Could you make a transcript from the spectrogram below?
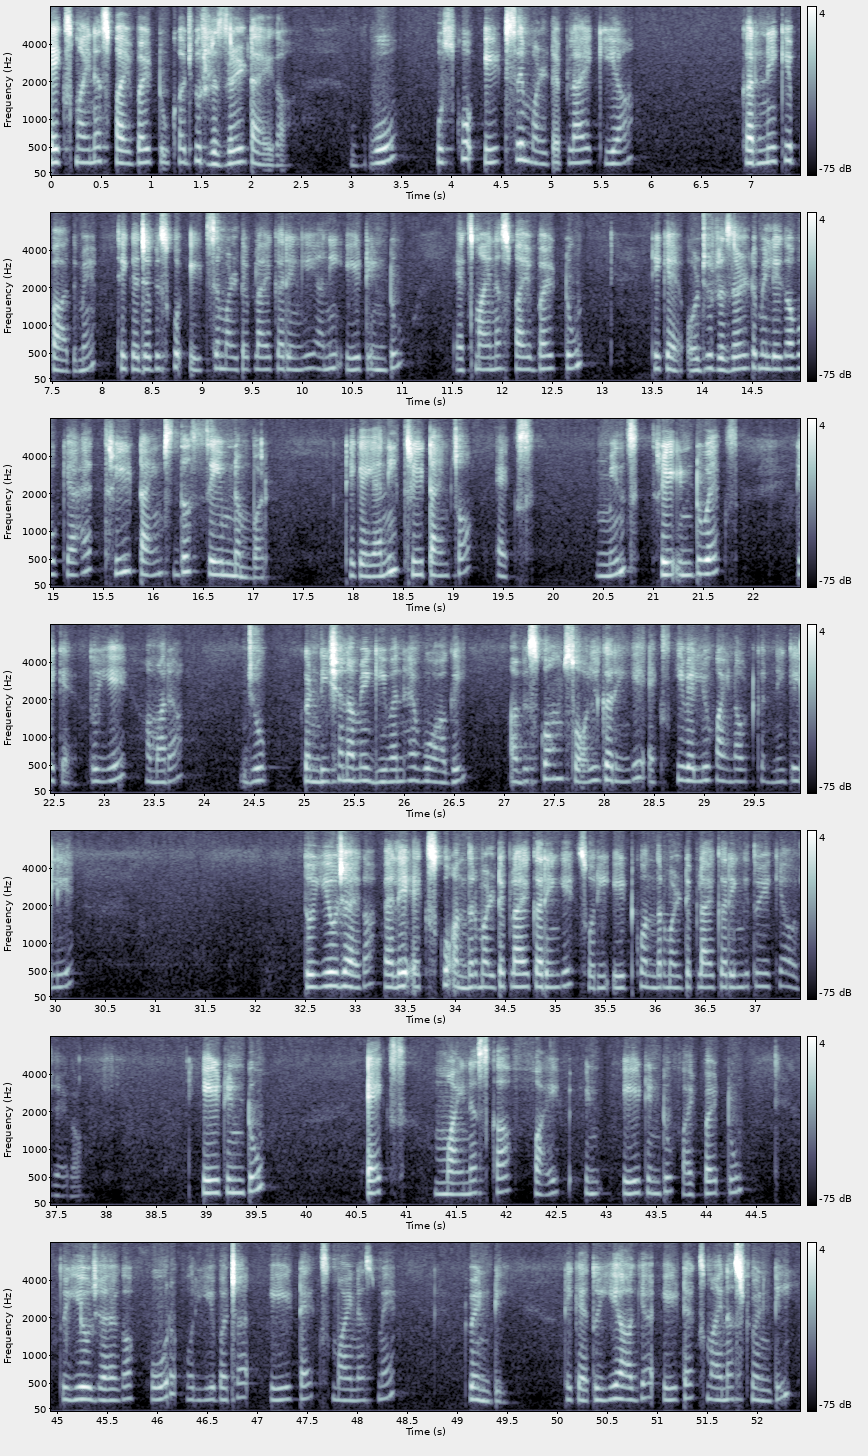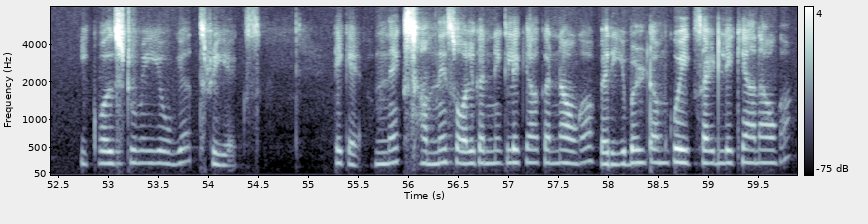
X minus five by two का जो result आएगा, वो उसको एट से मल्टीप्लाई किया करने के बाद में, ठीक है, जब इसको एट से मल्टीप्लाई करेंगे, यानी eight into x minus five by two, ठीक है, और जो रिज़ल्ट मिलेगा वो क्या है? Three times the same number ठीक है, यानी three times of x means three into x ठीक है तो ये हमारा जो कंडीशन हमें गिवन है वो आ गई। अब इसको हम सॉल्व करेंगे एक्स की वैल्यू फाइंड आउट करने के लिए। तो ये हो जाएगा, पहले एक्स को अंदर मल्टीप्लाई करेंगे सॉरी एट को अंदर मल्टीप्लाई करेंगे तो ये क्या हो जाएगा? एट इंटू एक्स माइनस का five in eight into five by two तो ये हो जाएगा फोर और ये बचा एट एक्स माइनस में ट्वेंटी ठीक है? तो ये आ गया eight x minus twenty equals to में ये हो गया थ्री एक्स ठीक है नेक्स्ट हमने सॉल्व करने के लिए क्या करना होगा? वेरिएबल टर्म को एक साइड लेके आना होगा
